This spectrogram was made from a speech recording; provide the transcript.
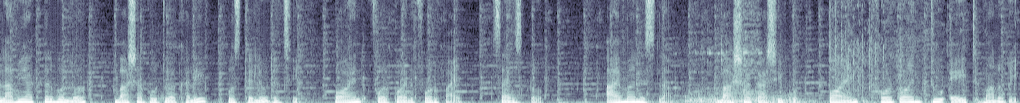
লামিয়া আক্তার বলল, বাসা পটুয়াখালী, হোস্টেলে উঠেছি। Point four point four five, science group. Ayman Islam, বাসা Kashipur. Point four point two eight, মানবিক।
